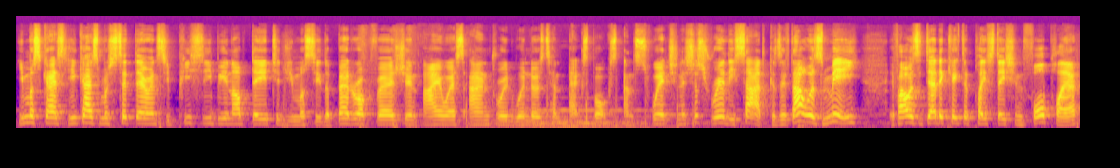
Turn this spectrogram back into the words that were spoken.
you must guys, you guys must sit there and see PC being updated. You must see the Bedrock version, iOS, Android, Windows 10, Xbox, and Switch. And it's just really sad because if that was me, if I was a dedicated PlayStation 4 player,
